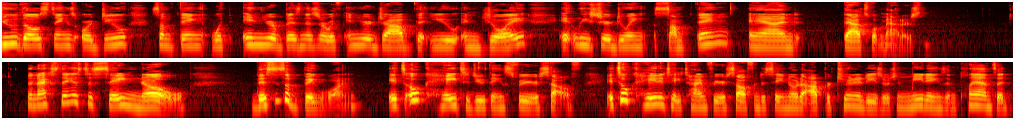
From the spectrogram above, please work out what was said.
do those things or do something within your business or within your job that you enjoy, at least you're doing something, and that's what matters. The next thing is to say no. This is a big one. It's okay to do things for yourself. It's okay to take time for yourself and to say no to opportunities or to meetings and plans that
